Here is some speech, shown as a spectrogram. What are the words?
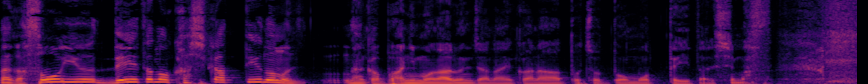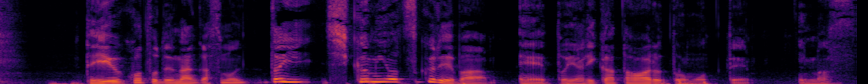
なんかそういうデータの可視化っていうののなんか場にもなるんじゃないかなとちょっと思っていたりします。っていうことでなんかその、仕組みを作れば、えっ、ー、と、やり方はあると思っています。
